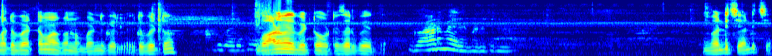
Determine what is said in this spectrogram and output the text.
బట్ పెట్ట మాకన్నా బండికి వెళ్ళి. ఇటు పెట్టు. గోడ మీద పెట్టు ఒకటి సరిపోద్ది గోడ మీద పెడుతున్నా. వంటించి వంటించి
